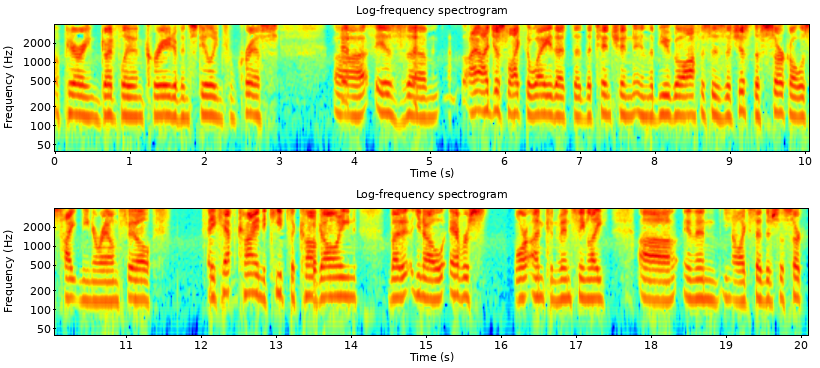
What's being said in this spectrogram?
appearing dreadfully uncreative and stealing from Chris, uh, is um, I, I just like the way that the, the tension in the Bugle offices, that just the circle was tightening around Phil. He kept trying to keep the con going, but you know, ever more unconvincingly. Uh, and then, you know, like I said, there's the circle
